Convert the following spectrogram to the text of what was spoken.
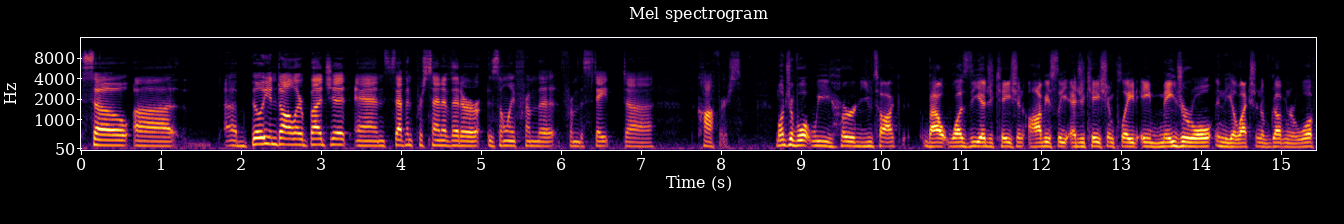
So uh, a billion dollar budget and 7% of it are, is only from the, from the state uh, coffers. Much of what we heard you talk about was the education. Obviously, education played a major role in the election of Governor Wolf.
